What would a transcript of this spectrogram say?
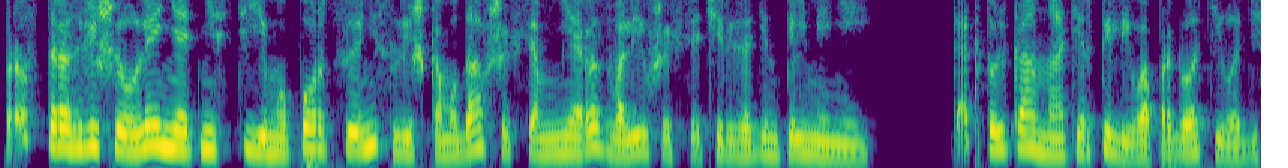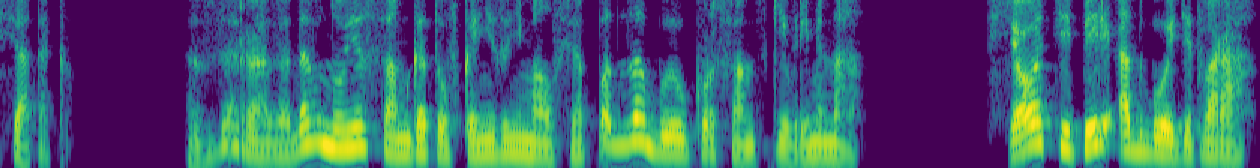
Просто разрешил Лене отнести ему порцию не слишком удавшихся мне развалившихся через один пельменей, как только она терпеливо проглотила десяток. Зараза, давно я сам готовкой не занимался, подзабыл курсантские времена. «Все, теперь отбой, детвора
